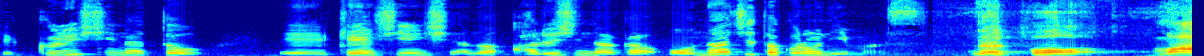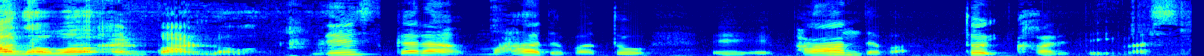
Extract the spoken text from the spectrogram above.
でクリシュナと、えー献身者のアルジナが同じところにいます Therefore, Madhava and Pandava. ですからマハダバと、えーパンダバと書かれています、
